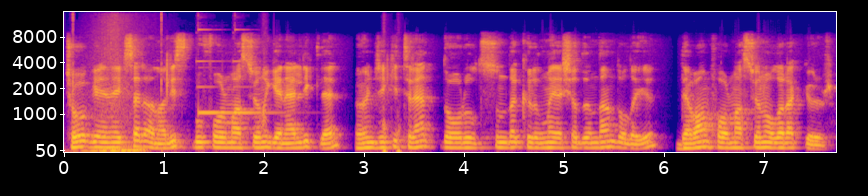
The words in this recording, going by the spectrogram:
Çoğu geleneksel analist bu formasyonu genellikle önceki trend doğrultusunda kırılma yaşadığından dolayı devam formasyonu olarak görür.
